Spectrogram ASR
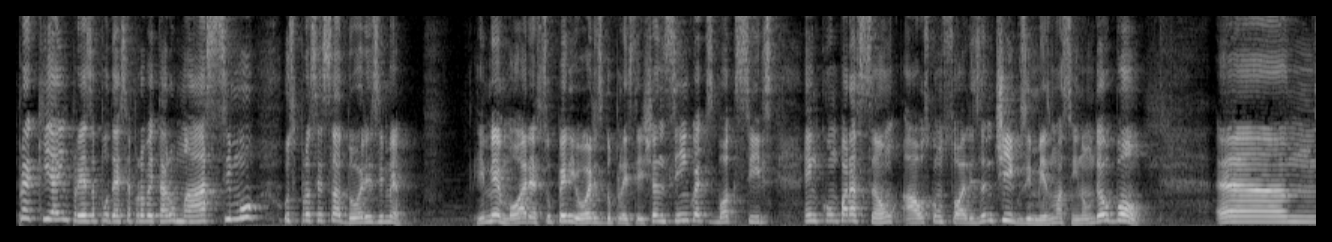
para que a empresa pudesse aproveitar o máximo os processadores e, me e memórias superiores do PlayStation 5 e Xbox Series em comparação aos consoles antigos, e mesmo assim não deu bom. Um,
